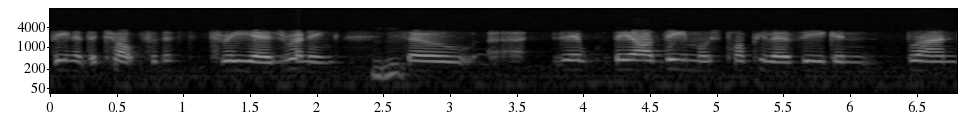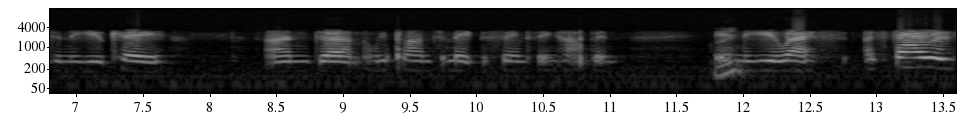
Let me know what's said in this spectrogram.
been at the top for the three years running. So uh, they they are the most popular vegan brand in the UK, and um, we plan to make the same thing happen in the US. As far as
